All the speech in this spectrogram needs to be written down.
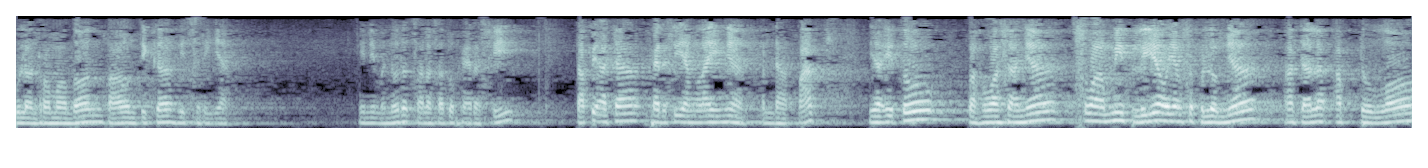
bulan Ramadan tahun 3 Hijriah. Ini menurut salah satu versi, tapi ada versi yang lainnya pendapat yaitu bahwasanya suami beliau yang sebelumnya adalah Abdullah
